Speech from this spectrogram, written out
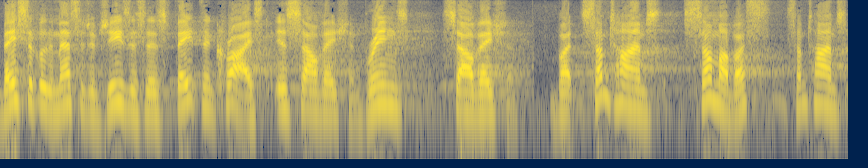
Basically, the message of Jesus is faith in Christ is salvation, brings salvation. But sometimes, some of us, sometimes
